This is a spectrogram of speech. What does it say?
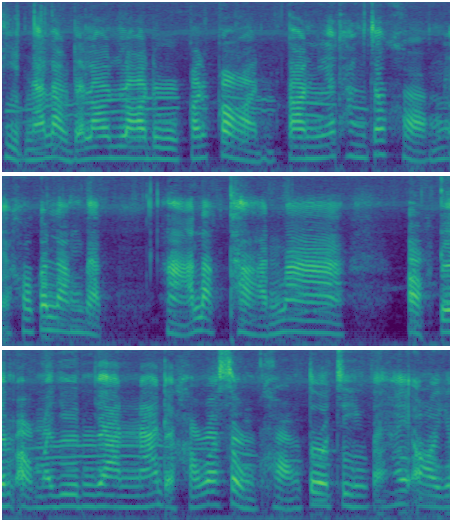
ผิดนะเราเดี๋ยวเรารอดูก่อนก่อน ตอนนี้ทางเจ้าของเนี่ยเขากำลังแบบ หาหลักฐานมาออกเตรียมออกมายืนยันนะ เดี๋ยวเขาว่าส่งของตัวจริงไปให้ออย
